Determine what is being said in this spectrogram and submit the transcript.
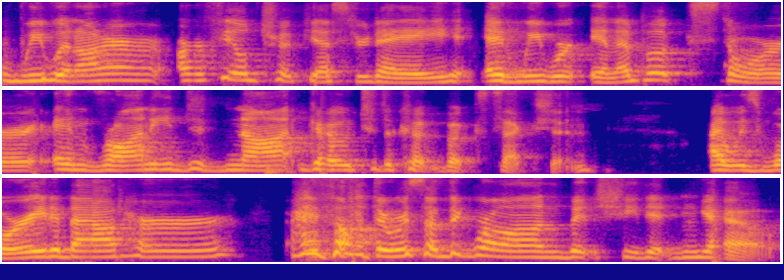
we went on our, our field trip yesterday and we were in a bookstore, and Roni did not go to the cookbook section. I was worried about her. I thought there was something wrong, but she didn't go.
